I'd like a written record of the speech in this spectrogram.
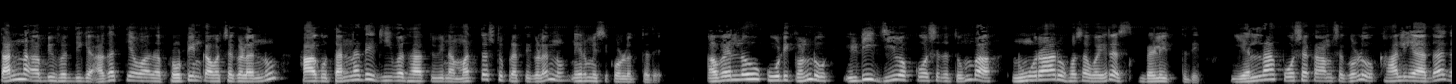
ತನ್ನ ಅಭಿವೃದ್ಧಿಗೆ ಅಗತ್ಯವಾದ ಪ್ರೋಟೀನ್ ಕವಚಗಳನ್ನು ಹಾಗೂ ತನ್ನದೇ ಜೀವಧಾತುವಿನ ಮತ್ತಷ್ಟು ಪ್ರತಿಗಳನ್ನು ನಿರ್ಮಿಸಿಕೊಳ್ಳುತ್ತದೆ. ಅವೆಲ್ಲವೂ ಕೂಡಿಕೊಂಡು ಇಡೀ ಜೀವಕೋಶದ ತುಂಬ ನೂರಾರು ಹೊಸ ವೈರಸ್ ಬೆಳೆಯುತ್ತದೆ. ಎಲ್ಲಾ ಪೋಷಕಾಂಶಗಳು ಖಾಲಿಯಾದಾಗ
